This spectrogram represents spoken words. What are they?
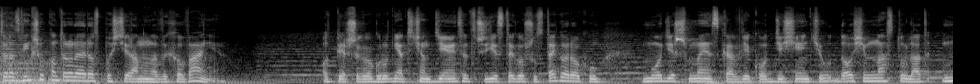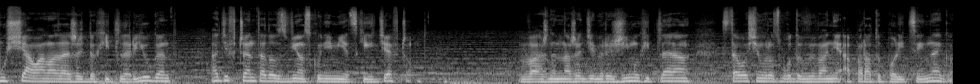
Coraz większą kontrolę rozpościerano na wychowanie. Od 1 grudnia 1936 roku młodzież męska w wieku od 10 do 18 lat musiała należeć do Hitlerjugend, a dziewczęta do Związku Niemieckich Dziewcząt. Ważnym narzędziem reżimu Hitlera stało się rozbudowywanie aparatu policyjnego.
